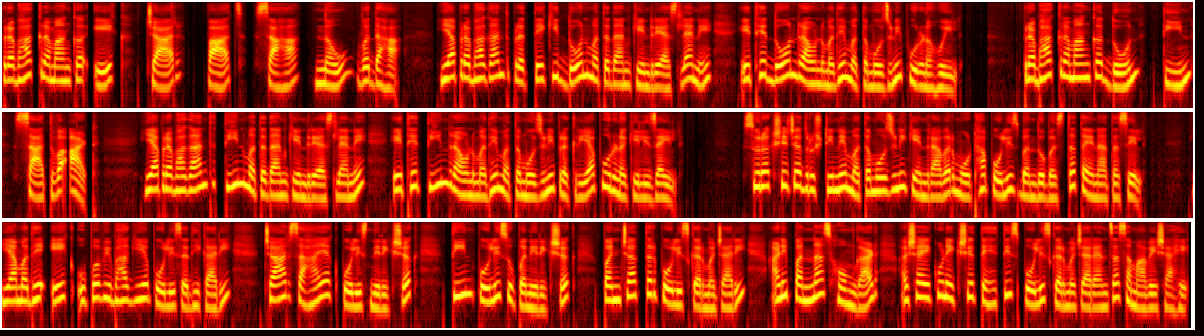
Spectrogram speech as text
प्रभाग क्रमांक एक चार पाच सहा नऊ व दहा या प्रभागांत प्रत्येकी दोन मतदान केंद्रे असल्याने येथे दोन राऊंडमध्ये मतमोजणी पूर्ण होईल. प्रभाग क्रमांक दोन तीन सात व आठ या प्रभागांत तीन मतदान केंद्रे असल्याने येथे तीन राऊंडमध्ये मतमोजणी प्रक्रिया पूर्ण केली जाईल. सुरक्षेच्या दृष्टीने मतमोजणी केंद्रावर मोठा पोलीस बंदोबस्त तैनात असेल. यामध्ये एक उपविभागीय पोलीस अधिकारी चार सहाय्यक पोलीस निरीक्षक तीन पोलीस उपनिरीक्षक पंच्याहत्तर पोलीस कर्मचारी आणि पन्नास होमगार्ड अशा एकूण एकशे तेहतीस पोलीस कर्मचाऱ्यांचा समावेश आहे.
